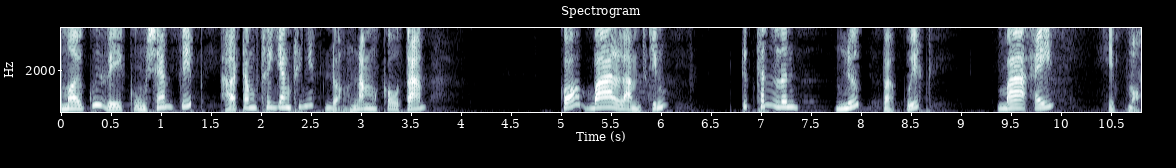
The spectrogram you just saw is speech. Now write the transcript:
Mời quý vị cùng xem tiếp ở trong thời gian thứ nhất đoạn 5 câu 8. Có ba làm chứng, Đức Thánh Linh, nước và quyết, ba ấy hiệp một.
